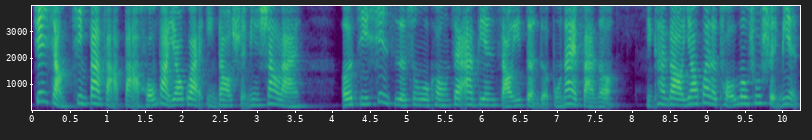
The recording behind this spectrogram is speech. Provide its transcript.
便想尽办法把红发妖怪引到水面上来。而急性子的孙悟空在岸边早已等得不耐烦了。你看到妖怪的头露出水面，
